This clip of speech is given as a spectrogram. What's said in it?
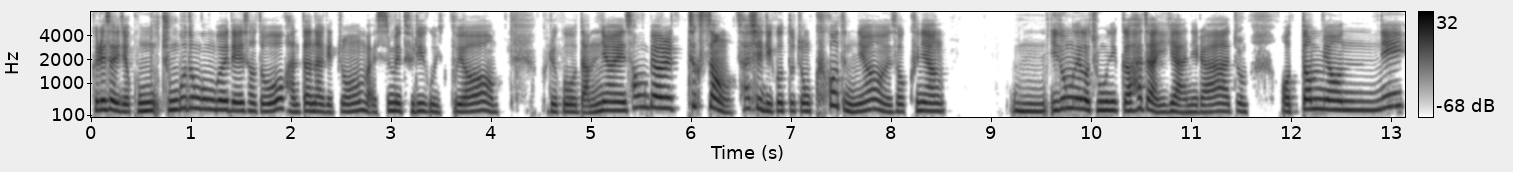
그래서 이제 공 중고등 공부에 대해서도 간단하게 좀 말씀을 드리고 있고요. 그리고 남녀의 성별 특성 사실 이것도 좀 크거든요. 그래서 그냥 음 '이 동네가 좋으니까 하자.' 이게 아니라 좀 어떤 면이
